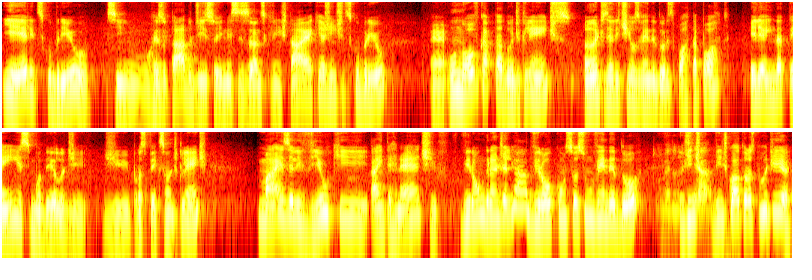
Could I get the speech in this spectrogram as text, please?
E ele descobriu, assim, o resultado disso aí nesses anos que a gente está é que a gente descobriu é, um novo captador de clientes. Antes ele tinha os vendedores porta a porta. Ele ainda tem esse modelo de, de prospecção de cliente. Mas ele viu que a internet virou um grande aliado, virou como se fosse um vendedor Um vendedor 20, externo. 24 horas por dia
